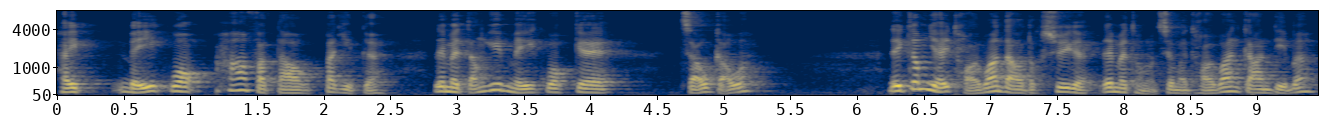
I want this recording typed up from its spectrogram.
係美國哈佛大學畢業嘅，你咪等於美國嘅走狗啊！你今日喺台灣大學讀書嘅，你咪同成為台灣間諜啊！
